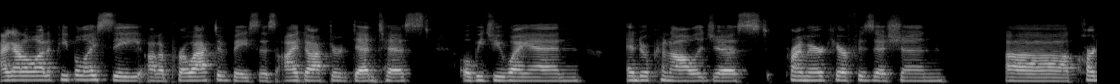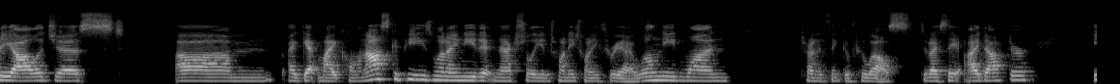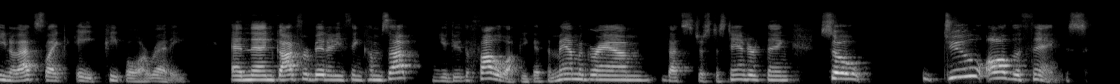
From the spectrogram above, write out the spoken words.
I got a lot of people I see on a proactive basis eye doctor, dentist, OBGYN, endocrinologist, primary care physician, uh, cardiologist. Um, I get my colonoscopies when I need it. And actually, in 2023, I will need one. I'm trying to think of who else. Did I say eye doctor? You know, that's like eight people already. And then, God forbid anything comes up, you do the follow up. You get the mammogram. That's just a standard thing. So, do all the things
